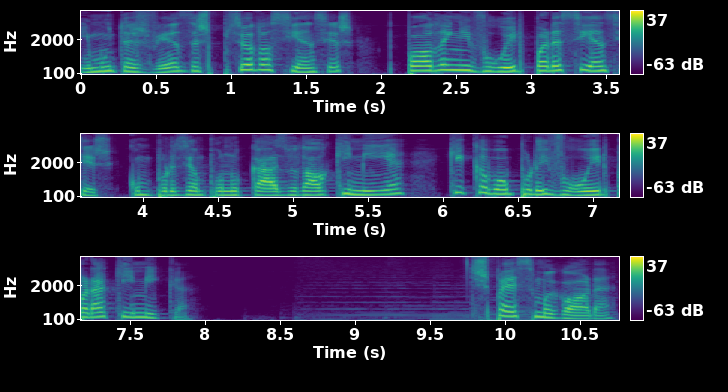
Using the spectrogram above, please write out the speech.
e muitas vezes as pseudociências podem evoluir para ciências, como por exemplo no caso da alquimia, que acabou por evoluir para a química. Despeço-me agora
